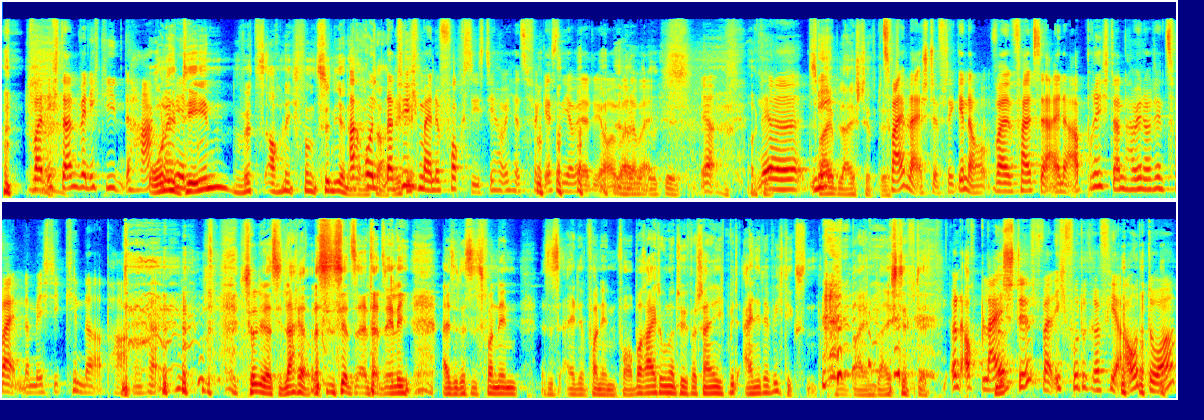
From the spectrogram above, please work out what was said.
Weil ich dann, wenn ich die Haken Ohne den wird es auch nicht funktionieren. Ach, und Tag, natürlich richtig? meine Foxys, die habe ich jetzt vergessen, die habe ich natürlich auch immer Ja, dabei. okay. Ja. Okay. Äh, Zwei nee, Bleistifte. Zwei Bleistifte, genau. Weil falls der eine abbricht, dann habe ich noch den zweiten, damit ich die Kinder abhaken kann. Entschuldigung, dass ich lache, aber das ist jetzt tatsächlich, also das ist von den, das ist eine von den Vorbereitungen natürlich wahrscheinlich mit einer der wichtigsten, beiden Bleistifte. Und auch Bleistift, weil ich fotografiere Outdoor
